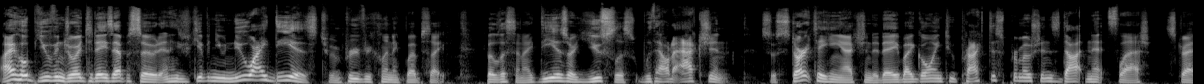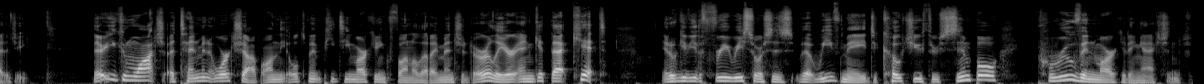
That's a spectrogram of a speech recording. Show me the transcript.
I hope you've enjoyed today's episode and has given you new ideas to improve your clinic website. But listen, ideas are useless without action. So start taking action today by going to practicepromotions.net slash strategy. There you can watch a 10 minute workshop on the ultimate PT marketing funnel that I mentioned earlier and get that kit. It'll give you the free resources that we've made to coach you through simple, proven marketing actions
